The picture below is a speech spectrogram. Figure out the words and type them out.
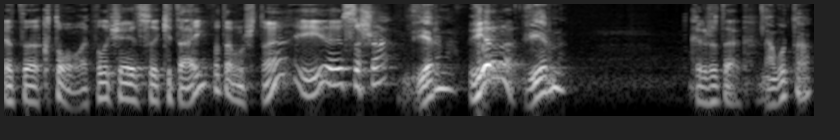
это кто? Это получается Китай, потому что э, и э, США. Верно, Верно? верно. Как же так? А вот так.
